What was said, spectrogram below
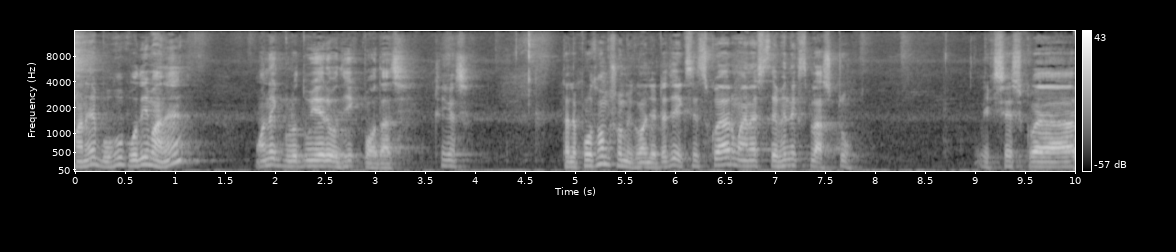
মানে বহুপদী মানে অনেকগুলো দুইয়ের অধিক পদ আছে। ঠিক আছে? তাহলে প্রথম সমীকরণ যেটা আছে X square minus seven X plus two X square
